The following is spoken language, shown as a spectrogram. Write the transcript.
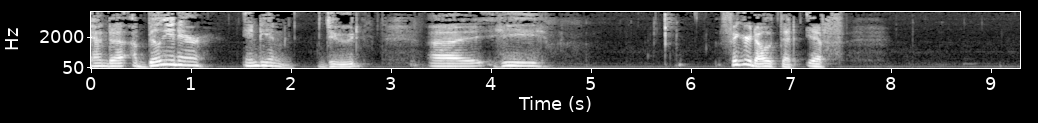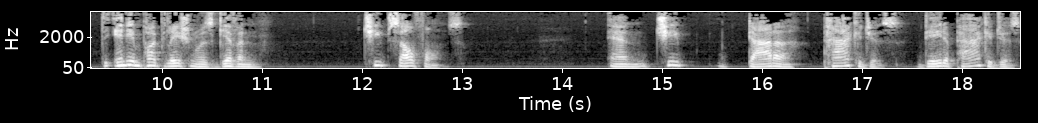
and uh, a billionaire Indian dude, uh, he figured out that if the Indian population was given cheap cell phones and cheap data packages, data packages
